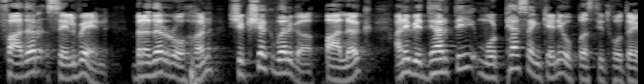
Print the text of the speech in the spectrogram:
फादर सेल्वेन ब्रदर रोहन शिक्षक वर्ग पालक आणि विद्यार्थी मोठ्या संख्येने उपस्थित होते.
